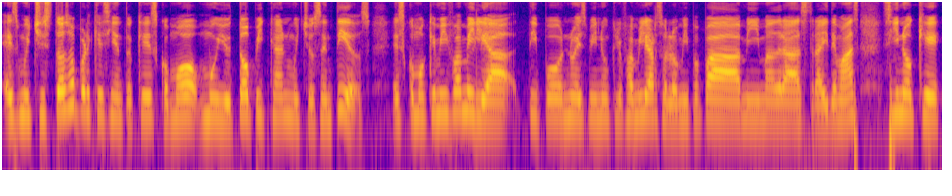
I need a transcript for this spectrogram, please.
es muy chistoso porque siento que es como muy utópica en muchos sentidos. Es como que mi familia, tipo, no es mi núcleo familiar, solo mi papá, mi madrastra y demás, sino que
